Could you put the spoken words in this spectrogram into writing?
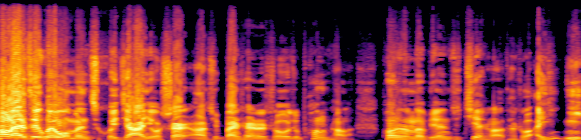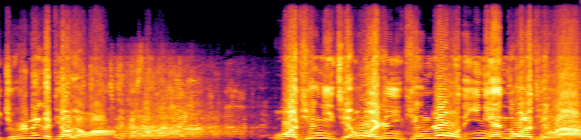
后来这回我们回家有事儿啊，去办事儿的时候就碰上了，碰上了别人就介绍了，他说哎，你就是那个调调啊？我听你节目，我是你听众，我都一年多了听了。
